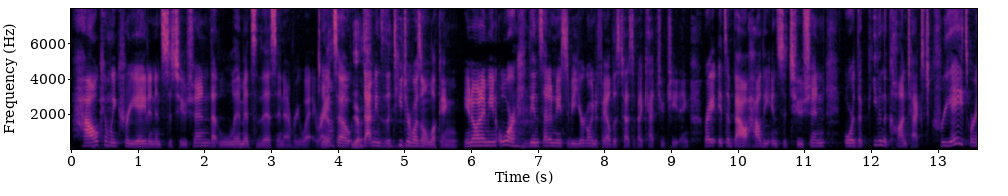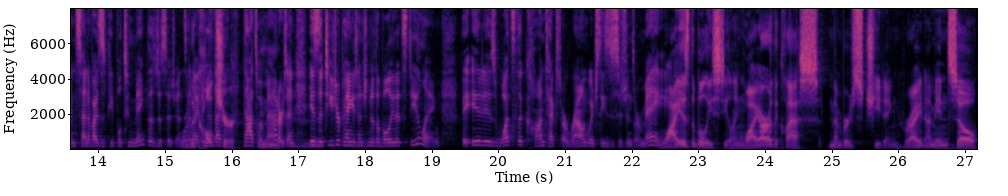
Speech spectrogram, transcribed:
how can we create an institution that limits this in every way, right? Yeah. So yes. that means the teacher mm-hmm. wasn't looking, you know what I mean? Or mm-hmm. the incentive needs to be you're going to fail this test if I catch you cheating, right? It's about how the institution or the even the context creates or incentivizes people to make those decisions. Or and the I culture. That that's, that's, what mm-hmm. matters. And mm-hmm. is the teacher paying attention to the bully that's stealing? It is what's the context around which these decisions are made. Why is the bully stealing? Why are the class members cheating, right? I mean, so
